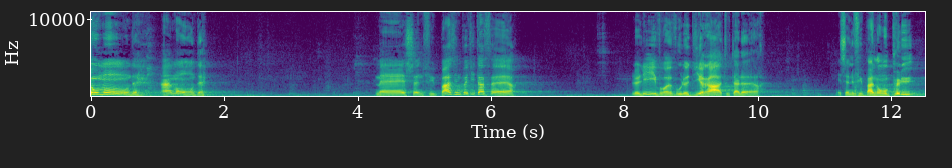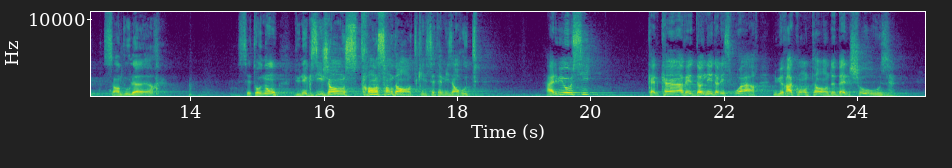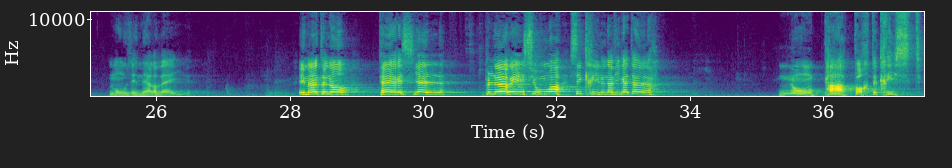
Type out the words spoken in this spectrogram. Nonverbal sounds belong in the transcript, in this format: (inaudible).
Au monde un monde. Mais ce ne fut pas une petite affaire. Le livre vous le dira tout à l'heure. Et ce ne fut pas non plus sans douleur. C'est au nom d'une exigence transcendante qu'il s'était mis en route. À lui aussi, quelqu'un avait donné de l'espoir, lui racontant de belles choses, monts et merveilles. Et maintenant, terre et ciel, pleurez sur moi, s'écrie le navigateur. Non pas, porte-Christ.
